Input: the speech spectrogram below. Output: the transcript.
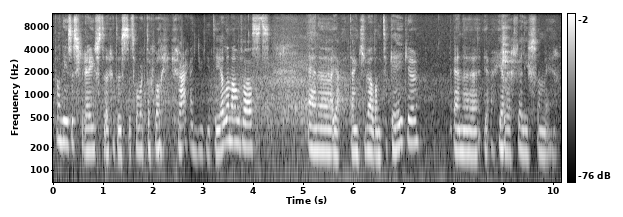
van deze schrijfster. Dus dat wil ik toch wel graag aan jullie delen alvast. En uh, ja, dankjewel om te kijken. En ja, heel erg veel liefs van mij.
